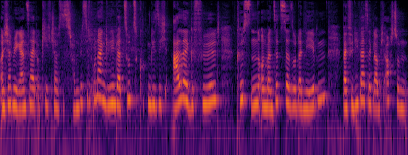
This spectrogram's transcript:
Und ich dachte mir die ganze Zeit, okay, ich glaube, es ist schon ein bisschen unangenehm dazu zu gucken, wie sich alle gefühlt küssen und man sitzt da so daneben, weil für die war es ja, glaube ich, auch schon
